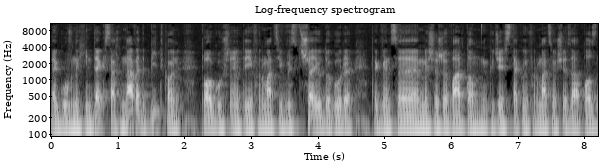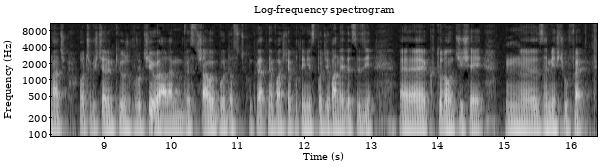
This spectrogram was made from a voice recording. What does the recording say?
e, głównych indeksach, nawet Bitcoin po ogłoszeniu tej informacji wystrzelił do góry, tak więc e, myślę, że warto gdzieś z taką informacją się zapoznać, oczywiście rynki już wróciły, ale wystrzały były dosyć konkretne właśnie po tej niespodziewanej spodziewanej decyzji, e, którą dzisiaj mm, zamieścił Fed.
